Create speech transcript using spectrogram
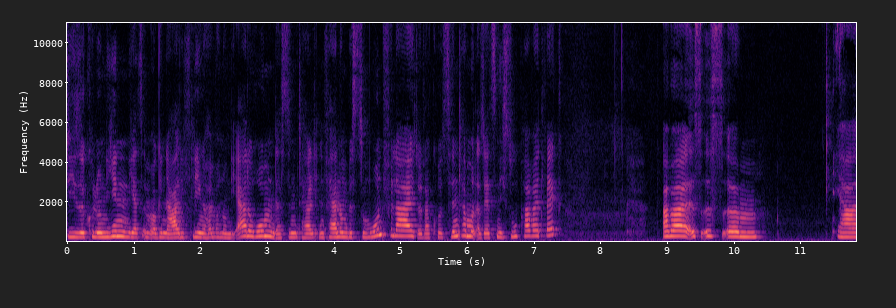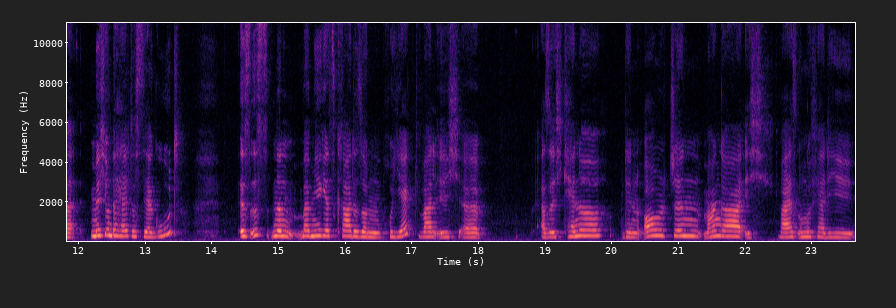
Diese Kolonien jetzt im Original, die fliegen einfach nur um die Erde rum. Das sind halt Entfernungen bis zum Mond vielleicht oder kurz hinterm Mond, also jetzt nicht super weit weg. Aber es ist, ähm, ja, mich unterhält es sehr gut. Es ist ein, bei mir jetzt gerade so ein Projekt, weil ich, äh, also ich kenne den Origin-Manga. Ich weiß ungefähr die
